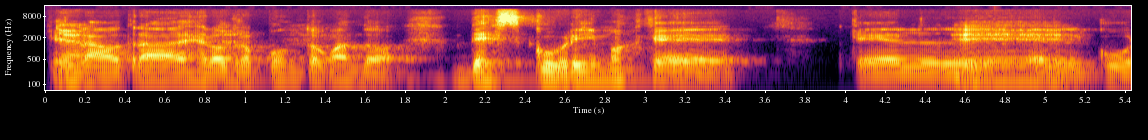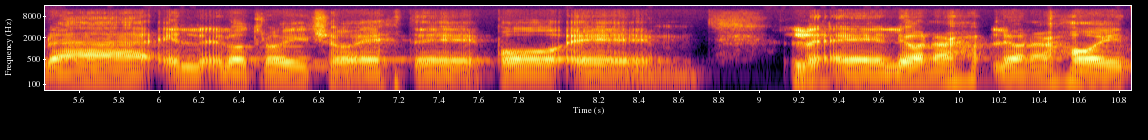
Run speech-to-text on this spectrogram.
que es, la otra, es el otro punto cuando descubrimos que, que el, eh... el, cura, el, el, otro dicho, este, Paul, eh, eh, Leonard, Leonard Hoyt,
